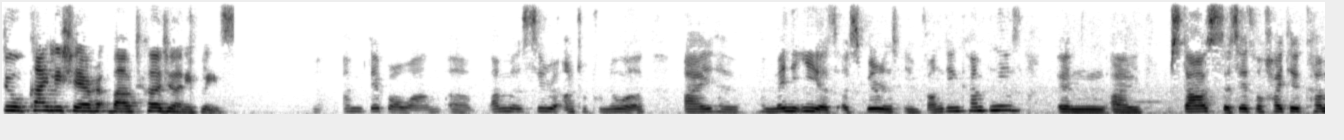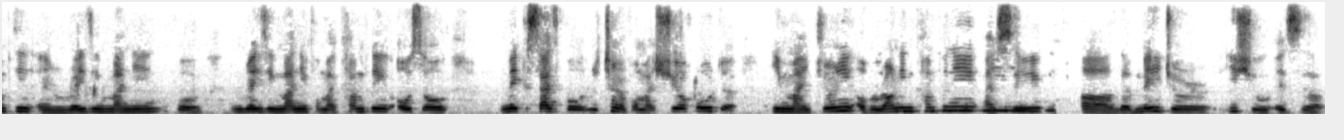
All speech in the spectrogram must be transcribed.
to kindly share about her journey, please. I'm Deborah Wang. Uh, I'm a serial entrepreneur. I have many years experience in founding companies and I start successful high tech company and raising money for raising money for my company. Also, make sizable return for my shareholder. In my journey of running company, I see uh, the major issue is uh,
